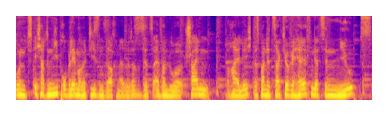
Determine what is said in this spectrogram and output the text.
und ich hatte nie Probleme mit diesen Sachen. Also das ist jetzt einfach nur scheinheilig, dass man jetzt sagt, ja, wir helfen jetzt den Noobs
